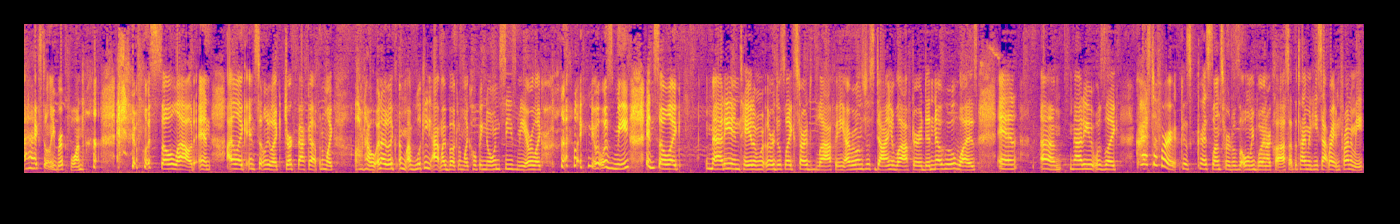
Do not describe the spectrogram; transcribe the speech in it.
I accidentally ripped one and it was so loud and I like instantly like jerked back up and I'm like oh no and I like I'm, I'm looking at my book and I'm like hoping no one sees me or like like knew it was me and so like Maddie and Tatum were, were just like started laughing. Everyone's just dying of laughter. I didn't know who it was and um, Maddie was like Christopher because Chris Lunsford was the only boy in our class at the time and he sat right in front of me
